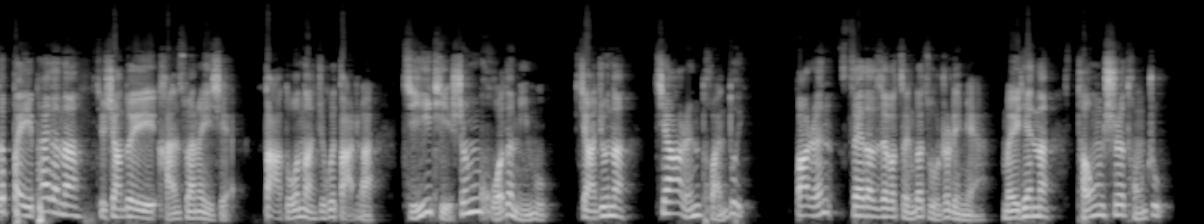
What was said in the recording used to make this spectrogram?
这北派的呢，就相对寒酸了一些，大多呢就会打着集体生活的名目，讲究呢家人团队，把人塞到这个整个组织里面，每天呢同吃同住。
